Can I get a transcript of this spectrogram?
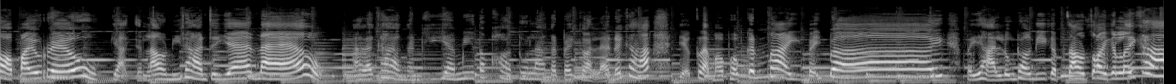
ต่อไปเร็ว อยากจะเล่านิทานจะแย่แล้วเอาละค่ะงั้นพี่ยามีต้องขอตัวลากันไปก่อนแล้วนะคะ เดี๋ยวกลับมาพบกันใหม่บ๊ายบาย ไปหาลุงทองดีกับเจ้าจอยกันเลยค่ะ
